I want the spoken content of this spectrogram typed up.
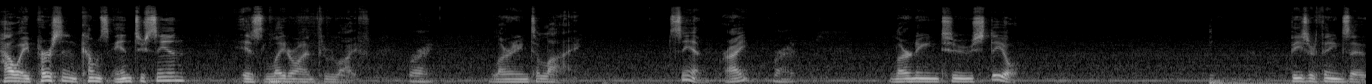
How a person comes into sin is later on through life Right. learning to lie. Sin, right? Right. Learning to steal. These are things that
